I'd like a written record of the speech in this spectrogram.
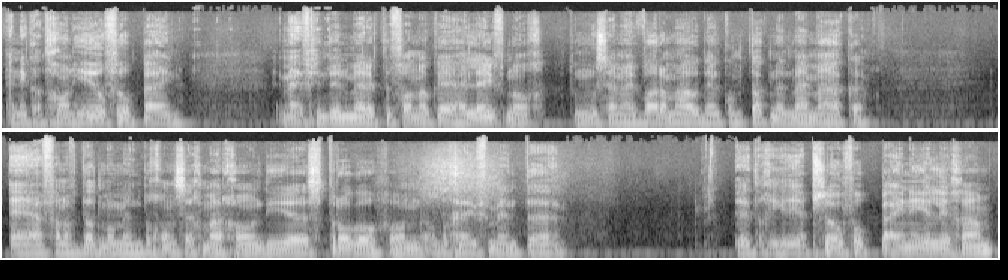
En ik had gewoon heel veel pijn. En mijn vriendin merkte van oké, hij leeft nog. Toen moest hij mij warm houden en contact met mij maken. En ja, vanaf dat moment begon zeg maar gewoon die eh, struggle. Gewoon op een gegeven moment... eh, je, hebt zoveel pijn in je lichaam.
